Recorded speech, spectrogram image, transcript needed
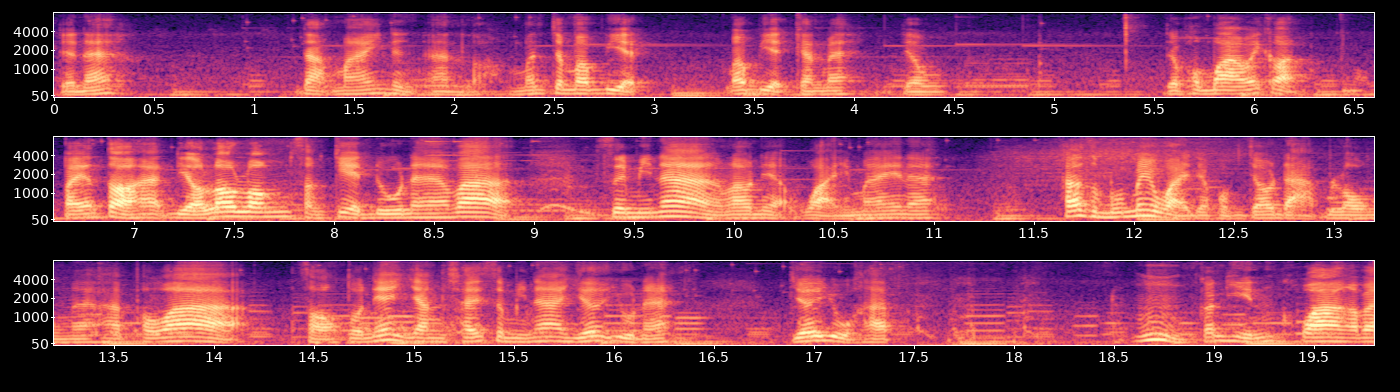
เดี๋ยวนะ ดาบไม้อีกหนึ่งอันเหรอ มันจะมาเบียดมาเบียดกันไหมเดี๋ยว เดี๋ยวผมวางไว้ก่อน ไปกันต่อฮะ เดี๋ยวเราลองสังเกตดูนะฮะว่าเซมินาของเราเนี่ยไหวไหมนะ ถ้าสมมุติไม่ไหวเดี๋ยวผมจะดาบลงนะครับ เพราะว่า 2 ตัวเนี้ยยังใช้สมิน่าเยอะอยู่นะ เยอะอยู่ครับ อืมก้อนหินคว้างไป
